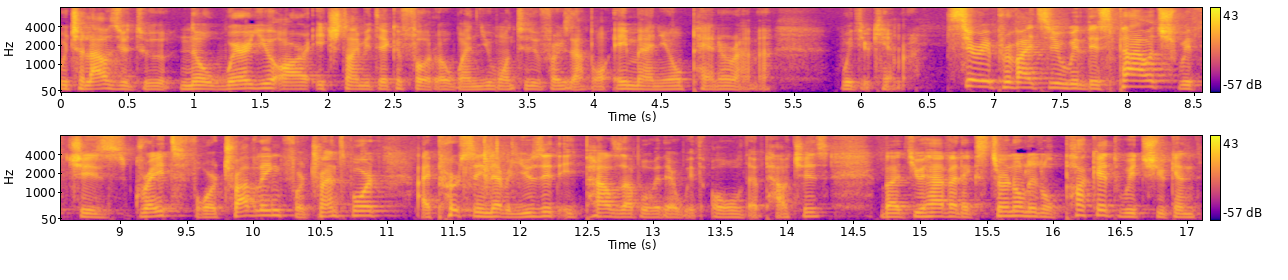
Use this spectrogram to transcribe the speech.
which allows you to know where you are each time you take a photo when you want to do, for example, a manual panorama with your camera. Sirui provides you with this pouch, which is great for traveling, for transport. I personally never use it. It piles up over there with all the pouches. But you have an external little pocket, which you can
